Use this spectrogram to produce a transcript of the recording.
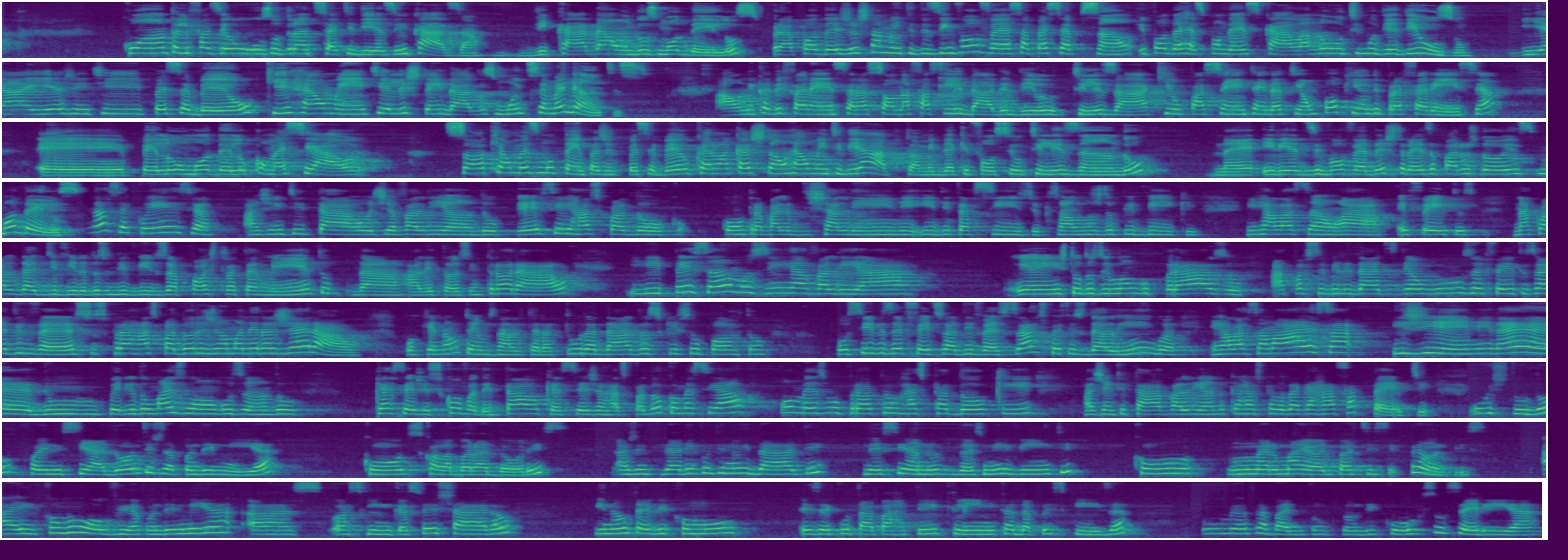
quanto ele fazia o uso durante sete dias em casa, de cada um dos modelos, para poder justamente desenvolver essa percepção e poder responder a escala no último dia de uso. E aí a gente percebeu que realmente eles têm dados muito semelhantes. A única diferença era só na facilidade de utilizar, que o paciente ainda tinha um pouquinho de preferência é, pelo modelo comercial. Só que ao mesmo tempo a gente percebeu que era uma questão realmente de hábito. À medida que fosse utilizando, né, iria desenvolver a destreza para os dois modelos. Na sequência, a gente está hoje avaliando esse raspador com o trabalho de Chaline e de Tarcísio, que são alunos do PIBIC, em relação a efeitos na qualidade de vida dos indivíduos após tratamento da halitose intraoral e pensamos em avaliar em estudos de longo prazo a possibilidade de alguns efeitos adversos para raspadores de uma maneira geral, porque não temos na literatura dados que suportam possíveis efeitos adversos à superfície da língua em relação a essa higiene, né, de um período mais longo usando, quer seja escova dental, quer seja raspador comercial, ou mesmo o próprio raspador que a gente está avaliando, que é o raspador da garrafa PET. O estudo foi iniciado antes da pandemia, com outros colaboradores. A gente daria continuidade nesse ano de 2020 com um número maior de participantes. Aí, como houve a pandemia, as, as clínicas fecharam e não teve como executar a parte clínica da pesquisa. O meu trabalho de conclusão de curso seria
